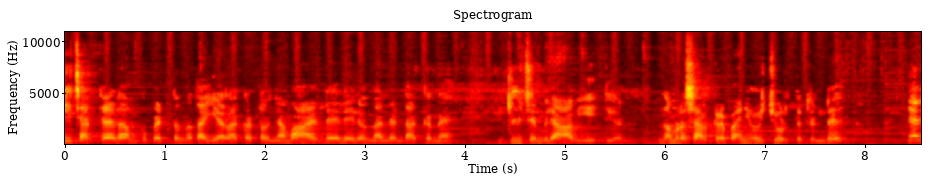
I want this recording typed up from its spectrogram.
ഈ ചക്കയുടെ നമുക്ക് പെട്ടെന്ന് തയ്യാറാക്കട്ടോ. ഞാൻ വാഴയുടെ ഇലയിലൊന്നല്ല ഉണ്ടാക്കുന്നത് ഇഡ്ഡലി ചെമ്പിൽ ആവി ഏറ്റുകയാണ്. നമ്മുടെ ശർക്കരപ്പാനി ഒഴിച്ചു കൊടുത്തിട്ടുണ്ട്. ഞാൻ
